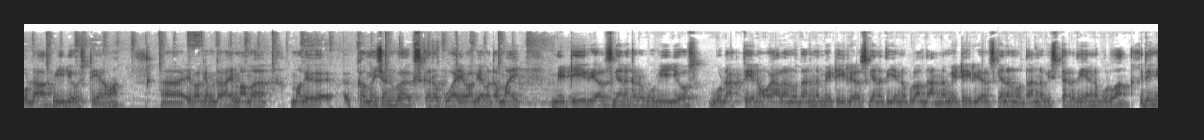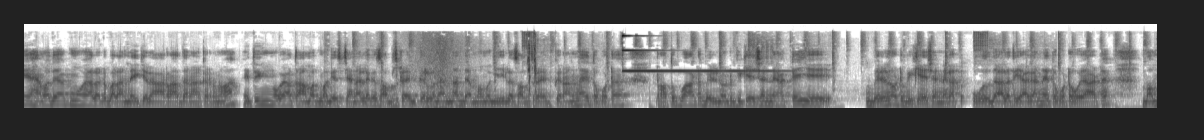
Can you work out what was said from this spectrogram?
ගොඩාක් වීඩියෝස් තියෙනවා. ඒවගේම තමයි මම මගේ කමිෂන් වර්ක්ස් කරපුවා ඒවගේම තමයි මෙටීරියල්ස් ගැන කරපු වීඩියෝස් ගොඩක් තියන යාලා නොදන්න මෙටීරියල්ස් ගැන තියන්න පුළුවන් දන්න මෙටීරියල්ස් ගැන නොදන්න විස්තර තියන්න පුළුවන්. ඉතින් ඒ හැම දෙයක්ම ඔයාලට බලන්නේ කියලා ආරාධනා කරනවා. ඉතින් ඔයා තාමත් මගේ චැනල් එක සබස්ක්‍රයිබ් කරල න්න දැම්ම ගිහිල සබස්ක්‍රයිබ් කරන්න. එතකොට රතුපාට බෙල් නොටිෆිකේෂන්යක්කයි ඒ බෙල් නොටිෆිකේෂන් එකත් ඕල් දාලා තියාගන්න. එතකොට ඔයාට මම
